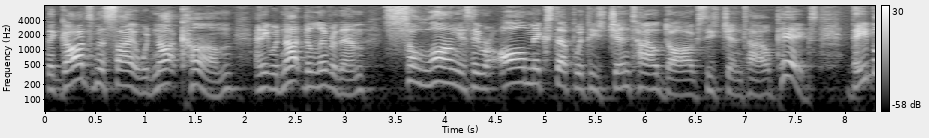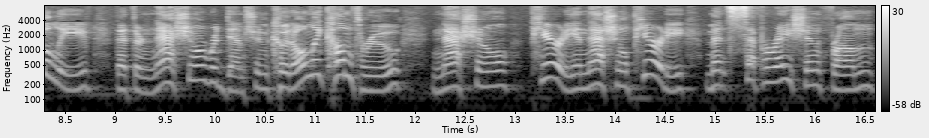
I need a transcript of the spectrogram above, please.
that God's Messiah would not come and he would not deliver them so long as they were all mixed up with these Gentile dogs, these Gentile pigs. They believed that their national redemption could only come through national purity. And national purity meant separation from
